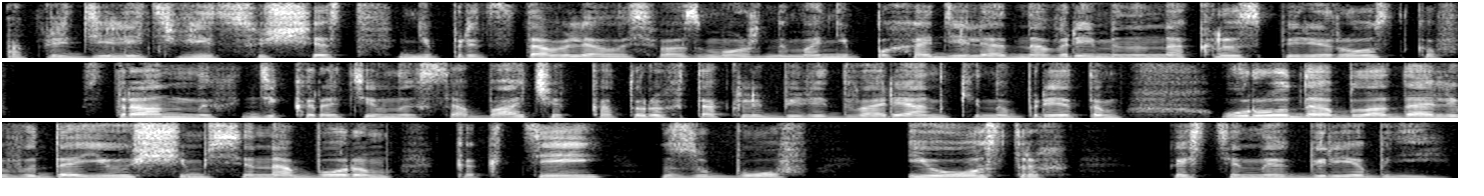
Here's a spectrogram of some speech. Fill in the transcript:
Определить вид существ не представлялось возможным. Они походили одновременно на крыс-переростков, странных декоративных собачек, которых так любили дворянки, но при этом уроды обладали выдающимся набором когтей, зубов и острых костяных гребней.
